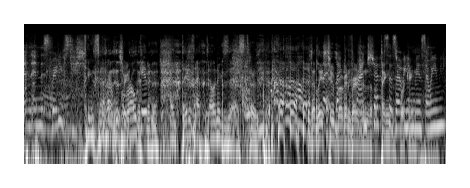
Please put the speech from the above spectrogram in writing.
And in this radio station. things that are broken and things that don't exist. There's at least two Like- like broken versions of a friendships, is that's that what you mean? Is that what you mean?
